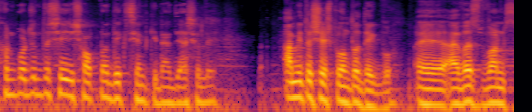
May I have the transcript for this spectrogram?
এখন পর্যন্ত সেই স্বপ্ন দেখছেন কিনা যে আসলে? আমি তো শেষ পর্যন্ত দেখব। I was once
